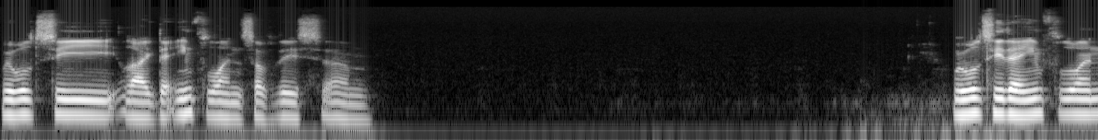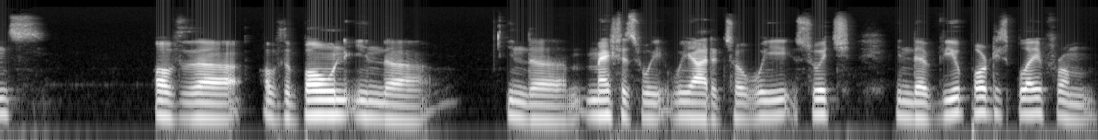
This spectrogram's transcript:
we will see like the influence of this um, we will see the influence of the of the bone in the in the meshes we we added. So we switch in the viewport display from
